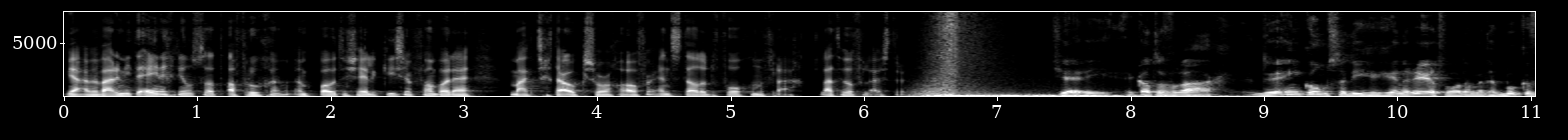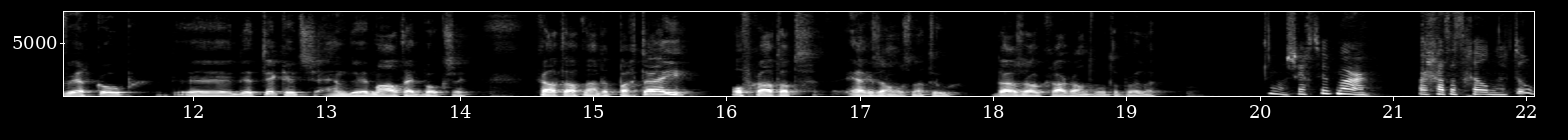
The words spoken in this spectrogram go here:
ja, we waren niet de enige die ons dat afvroegen. Een potentiële kiezer van Baudet maakte zich daar ook zorgen over en stelde de volgende vraag. Laten we even luisteren. Thierry, ik had een vraag. De inkomsten die gegenereerd worden met de boekenverkoop, de, de tickets en de maaltijdboxen, gaat dat naar de partij of gaat dat ergens anders naartoe? Daar zou ik graag antwoord op willen. Nou, zegt u het maar. Waar gaat het geld naartoe?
